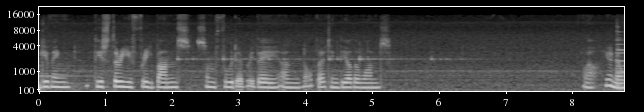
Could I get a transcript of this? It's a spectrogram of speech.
giving these three free buns some food every day and not letting the other ones. Well, you know.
